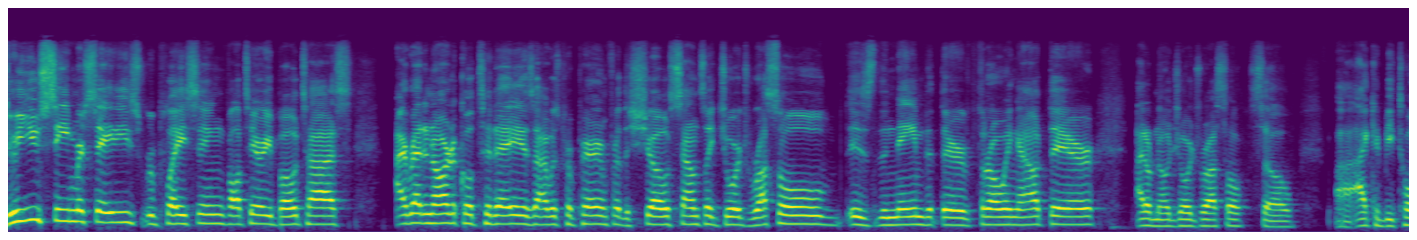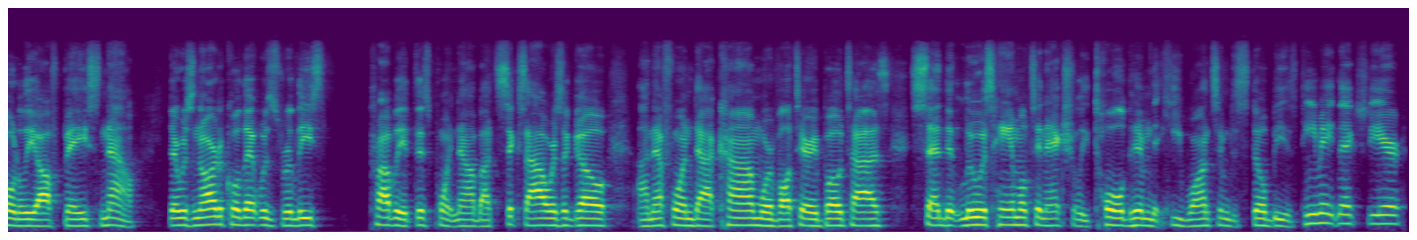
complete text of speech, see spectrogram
do you see Mercedes replacing Valtteri Bottas? I read an article today as I was preparing for the show. Sounds like George Russell is the name that they're throwing out there. I don't know George Russell, so uh, I could be totally off base. Now, there was an article that was released probably at this point now about six hours ago on F1.com where Valtteri Bottas said that Lewis Hamilton actually told him that he wants him to still be his teammate next year.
